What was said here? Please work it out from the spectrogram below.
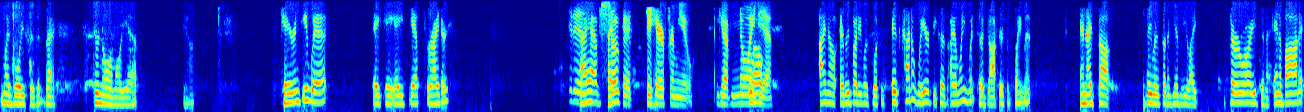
My voice isn't back to normal yet. Yeah. Karen DeWitt, aka Death Rider. It is I have, so I, good to hear from you. You have no well, idea. I know everybody was looking. It's kind of weird because I only went to a doctor's appointment, and I thought they was going to give me like steroids and an antibiotic,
